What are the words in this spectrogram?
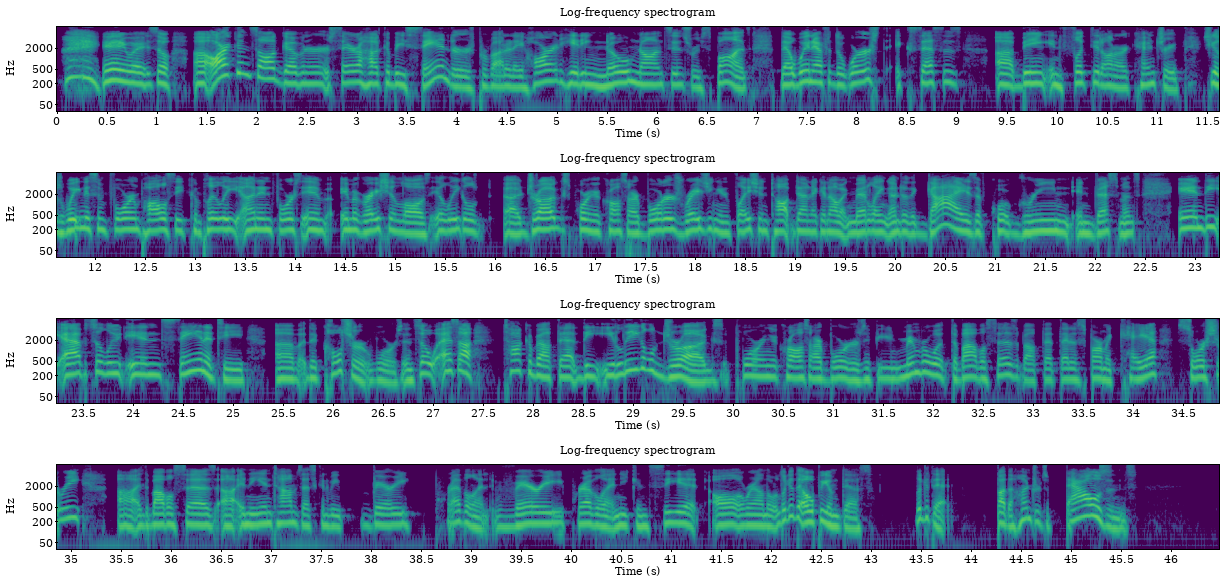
anyway, so uh, Arkansas Governor Sarah Huckabee Sanders provided a hard hitting, no nonsense response that went after the worst excesses uh, being inflicted on our country. She goes, weakness in foreign policy, completely unenforced Im- immigration laws, illegal uh, drugs pouring across our borders, raging inflation, top down economic meddling under the guise of, quote, green investments, and the absolute insanity of the culture wars. And so, as I talk about that, the illegal drugs pouring across our borders, if you remember what the Bible says about that, that is pharmakeia, sorcery. Uh, and the Bible says uh, in the end times that's going to be very prevalent, very prevalent, and you can see it all around the world. Look at the opium deaths. Look at that, by the hundreds of thousands.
